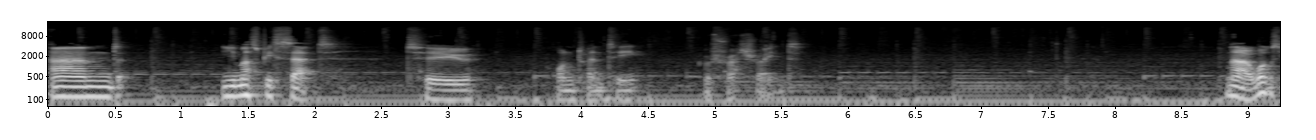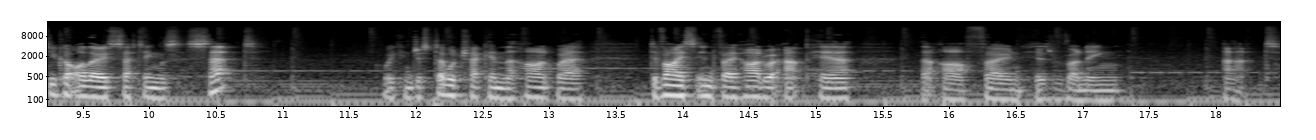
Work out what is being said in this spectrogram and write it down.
And you must be set to 120 refresh rate. Now, once you've got all those settings set, we can just double check in the hardware device info hardware app here that our phone is running at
